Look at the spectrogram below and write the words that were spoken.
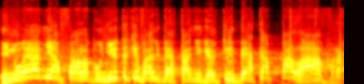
E não é a minha fala bonita que vai libertar ninguém, o que liberta é a palavra.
